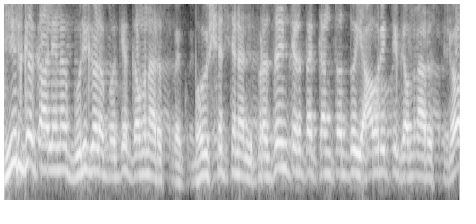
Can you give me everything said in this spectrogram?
ದೀರ್ಘಕಾಲೀನ ಗುರಿಗಳ ಬಗ್ಗೆ ಗಮನ ಹರಿಸ್ಬೇಕು. ಭವಿಷ್ಯತ್ತಿನಲ್ಲಿ ಪ್ರೆಸೆಂಟ್ ಇರತಕ್ಕಂಥದ್ದು ಯಾವ ರೀತಿ ಗಮನ ಹರಿಸ್ತೀರೋ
